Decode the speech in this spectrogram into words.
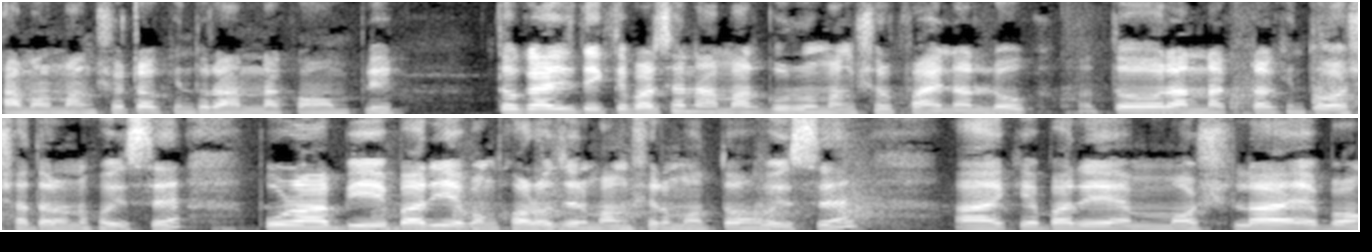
আমার মাংসটাও কিন্তু রান্না কমপ্লিট। তো গাইজ দেখতে পাচ্ছেন আমার গরুর মাংসর ফাইনাল লুক তো রান্নাটা কিন্তু অসাধারণ হয়েছে। পুরা বিয়ে বাড়ি এবং খরচের মাংসের মতো হয়েছে। একেবারে মশলা এবং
